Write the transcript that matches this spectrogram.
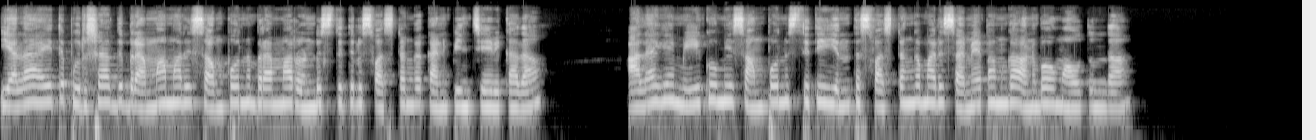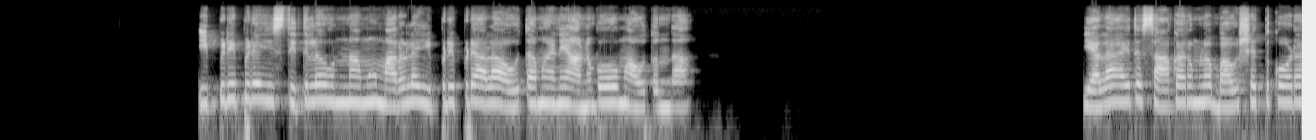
ఎలా అయితే పురుషార్థి బ్రహ్మ మరియు సంపూర్ణ బ్రహ్మ రెండు స్థితులు స్పష్టంగా కనిపించేవి కదా అలాగే మీకు మీ సంపూర్ణ స్థితి ఇంత స్పష్టంగా మరి సమీపంగా అనుభవం అవుతుందా? ఇప్పుడిప్పుడే ఈ స్థితిలో ఉన్నాము మరలా ఇప్పుడిప్పుడే అలా అవుతామనే అనే అనుభవం అవుతుందా? ఎలా అయితే సాకారంలో భవిష్యత్తు కూడా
